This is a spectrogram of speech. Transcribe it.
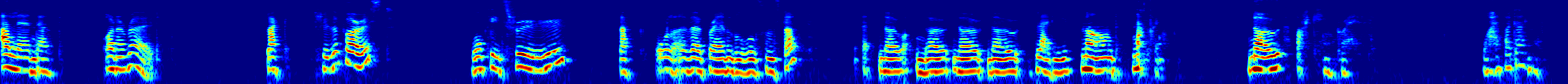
I land up on a road, like through the forest, walking through, like all over brambles and stuff. No, no, no, no bloody mound, nothing. No Viking grave. Why have I done this?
